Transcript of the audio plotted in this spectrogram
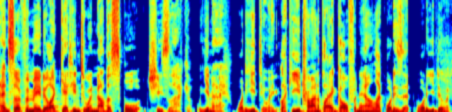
and so for me to like get into another sport, she's like, you know, what are you doing? Like, are you trying to play a golfer now? Like, what is it? What are you doing?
